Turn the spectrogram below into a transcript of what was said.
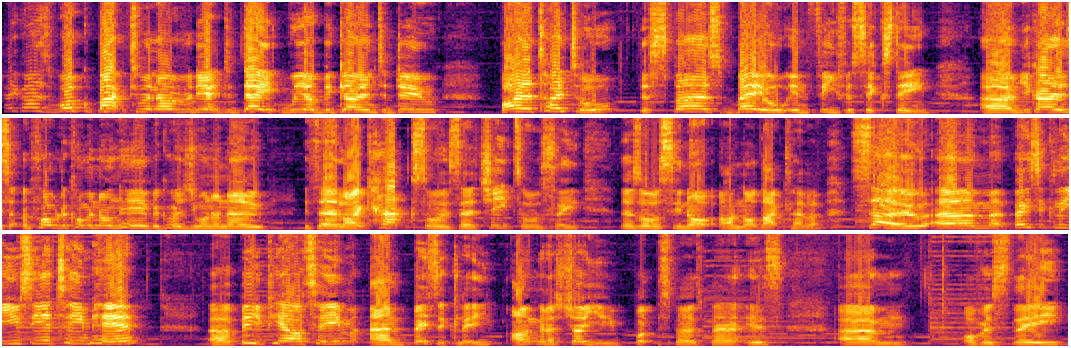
Hey guys, welcome back to another video. Today we be going to do, by the title, the Spurs Bale in FIFA 16. Um, you guys are probably coming on here because you want to know, is there like hacks or is there cheats? Obviously, there's obviously not, I'm not that clever. So, um, basically you see a team here, a BPL team, and basically I'm going to show you what the Spurs Bale is. Um, obviously,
